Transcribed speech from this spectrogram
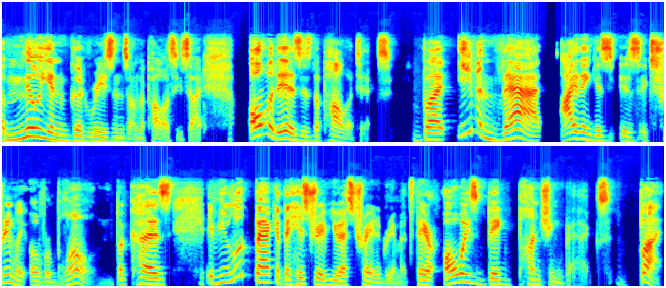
a million good reasons on the policy side. All it is is the politics. But even that, I think, is is extremely overblown because if you look back at the history of U.S. trade agreements, they are always big punching bags. But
